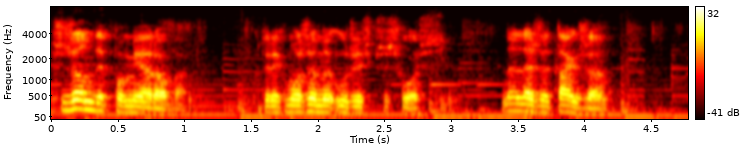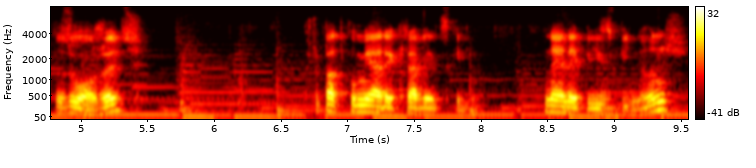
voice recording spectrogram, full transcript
Przyrządy pomiarowe, których możemy użyć w przyszłości, należy także złożyć. W przypadku miary krawieckiej najlepiej zwinąć.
